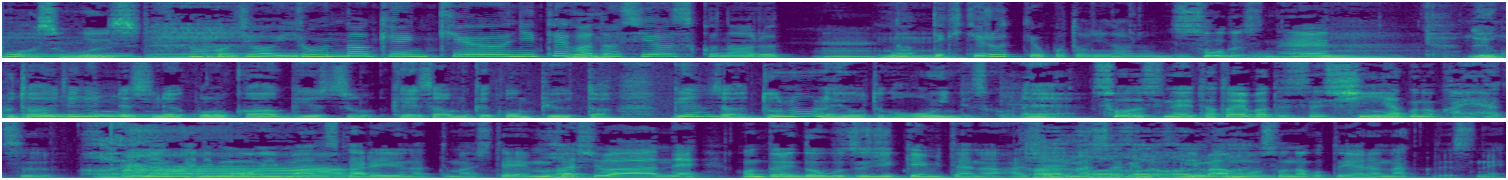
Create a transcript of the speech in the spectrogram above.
こはすごいですね。なんかじゃあいろんな研究にに手が出しやすくなる、うん、なってきてるっていうことになるんです、そうですね、で、具体的にですね、この科学技術計算向けコンピューター、現在はどのような用途が多いんですかね？そうですね。例えばですね、新薬の開発なんかにも今使われるようになってまして、昔はね、本当に動物実験みたいな話ありましたけど、今はもうそんなことやらなくてですね、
